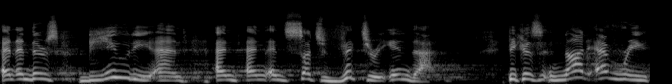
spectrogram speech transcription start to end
And, and there's beauty and, and, and, and such victory in that. Because not every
